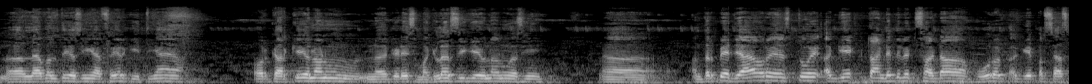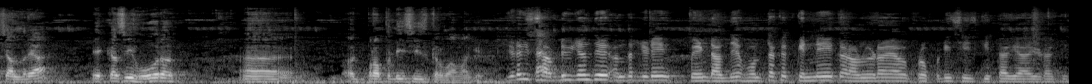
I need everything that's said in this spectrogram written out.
ਲੈਵਲ ਤੇ ਅਸੀਂ ਐਫਆਈਆਰ ਕੀਤੀਆਂ ਆ। ਔਰ ਕਰਕੇ ਉਹਨਾਂ ਨੂੰ ਜਿਹੜੇ ਸਮਗਲਰ ਸੀਗੇ ਉਹਨਾਂ ਨੂੰ ਅਸੀਂ ਅੰਦਰ ਭੇਜਿਆ। ਔਰ ਇਸ ਤੋਂ ਅੱਗੇ ਇੱਕ ਟਾਂਡੇ ਦੇ ਵਿੱਚ ਸਾਡਾ ਹੋਰ ਅੱਗੇ ਪ੍ਰੋਸੈਸ ਚੱਲ ਰਿਹਾ। ਇੱਕ ਅਸੀਂ ਹੋਰ ਪ੍ਰਾਪਰਟੀ ਸੀਜ਼ ਕਰਵਾਵਾਂਗੇ। ਜਿਹੜੇ ਕਿ ਸਬ ਡਿਵੀਜ਼ਨ ਦੇ ਅੰਦਰ ਜਿਹੜੇ ਪਿੰਡ ਆਉਂਦੇ ਹੁਣ ਤੱਕ ਕਿੰਨੇ ਘਰਾਂ ਨੂੰ ਜਿਹੜਾ ਪ੍ਰਾਪਰਟੀ ਸੀਜ਼ ਕੀਤਾ ਗਿਆ ਜਿਹੜਾ ਕਿ?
